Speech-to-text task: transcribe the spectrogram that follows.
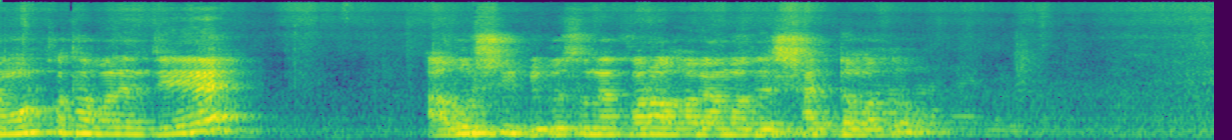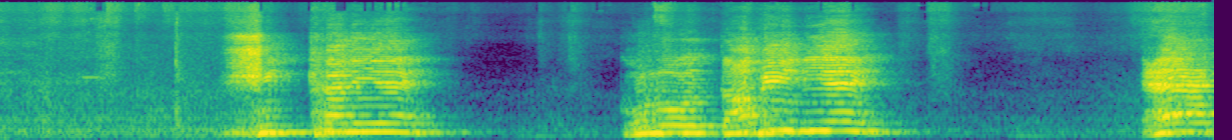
এমন কথা বলেন যে, অবশ্যই বিবেচনা করা হবে আমাদের সাধ্য মতো শিক্ষা নিয়ে, কোন দাবি নিয়ে এক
